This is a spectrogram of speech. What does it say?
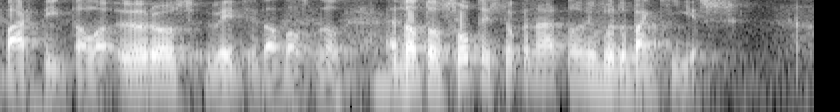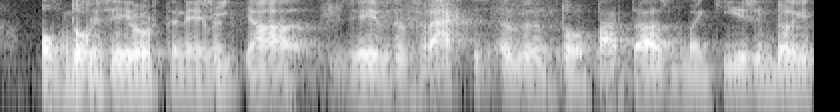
paar tientallen euro's weet je dat al snel. En dat tot slot is het ook een uitnodiging voor de bankiers. Om, om toch eens even, door te nemen. ja, even de vraag te stellen. We hebben toch een paar duizend bankiers in België.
